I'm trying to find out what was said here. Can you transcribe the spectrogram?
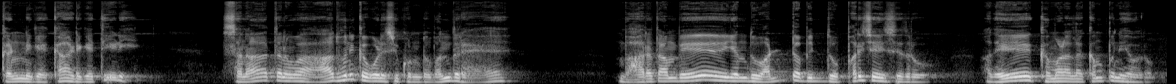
ಕಣ್ಣಿಗೆ ಕಾಡಿಗೆ ತೀಡಿ, ಸನಾತನವ ಆಧುನಿಕಗೊಳಿಸಿಕೊಂಡು ಬಂದರೆ ಭಾರತಾಂಬೆ ಎಂದು ಅಡ್ಡ ಬಿದ್ದು ಪರಿಚಯಿಸಿದರು ಅದೇ ಕಮಲದ ಕಂಪನಿಯವರು.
